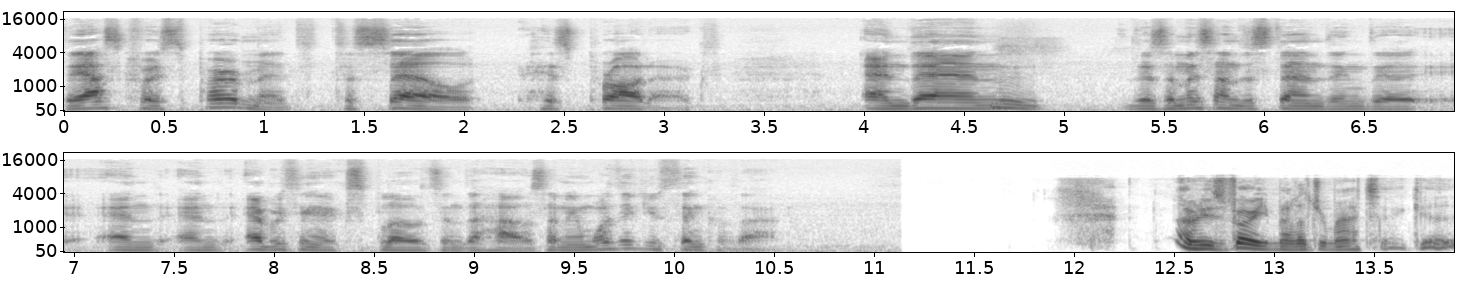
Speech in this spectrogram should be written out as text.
They ask for his permit to sell his product. And then mm. there's a misunderstanding, the, and, and everything explodes in the house. I mean, what did you think of that? I mean, it was very melodramatic. It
